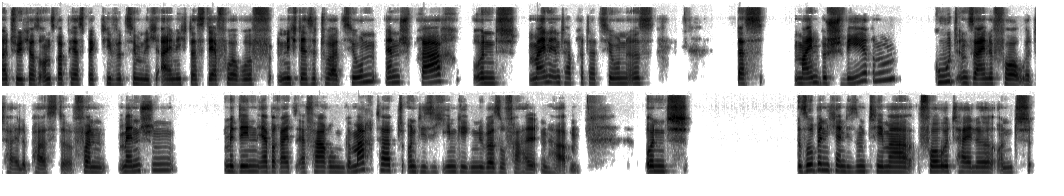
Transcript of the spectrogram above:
natürlich aus unserer Perspektive ziemlich einig, dass der Vorwurf nicht der Situation entsprach und meine Interpretation ist, dass mein Beschweren gut in seine Vorurteile passte von Menschen, mit denen er bereits Erfahrungen gemacht hat und die sich ihm gegenüber so verhalten haben. Und so bin ich an diesem Thema Vorurteile und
